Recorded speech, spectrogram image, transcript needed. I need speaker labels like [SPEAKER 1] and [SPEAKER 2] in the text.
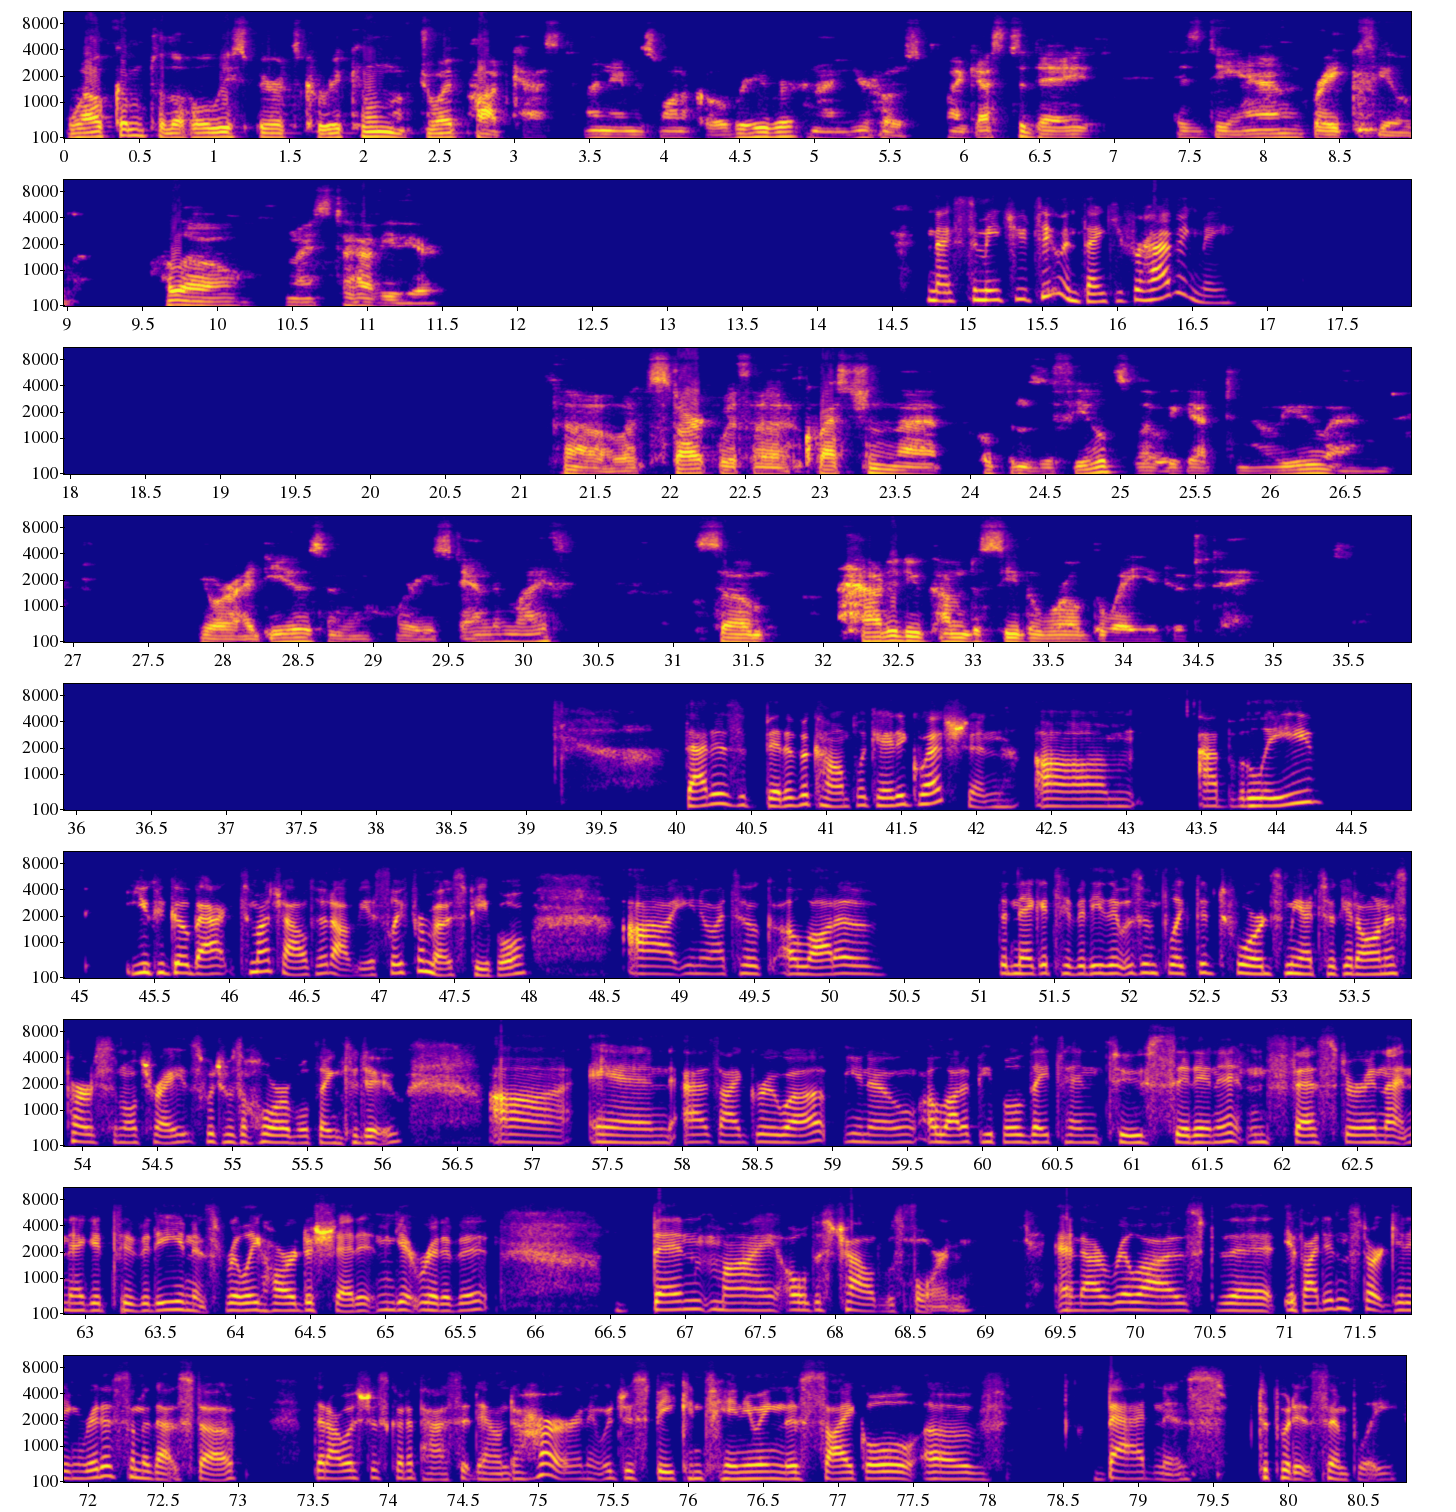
[SPEAKER 1] Welcome to the Holy Spirit's Curriculum of Joy podcast. My name is Wanaka Oberhuber and I'm your host. My guest today is Deanne Brakefield. Hello, nice to have you here.
[SPEAKER 2] Nice to meet you too, and thank you for having me.
[SPEAKER 1] So let's start with a question that opens the field so that we get to know you and your ideas and where you stand in life. So, how did you come to see the world the way you do today?
[SPEAKER 2] That is a bit of a complicated question. Um, I believe you could go back to my childhood, obviously, for most people. Uh, you know, I took a lot of the negativity that was inflicted towards me, I took it on as personal traits, which was a horrible thing to do. Uh, and as I grew up, you know, a lot of people, they tend to sit in it and fester in that negativity, and it's really hard to shed it and get rid of it. Then my oldest child was born. And I realized that if I didn't start getting rid of some of that stuff, that I was just going to pass it down to her. And it would just be continuing this cycle of badness to put it simply.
